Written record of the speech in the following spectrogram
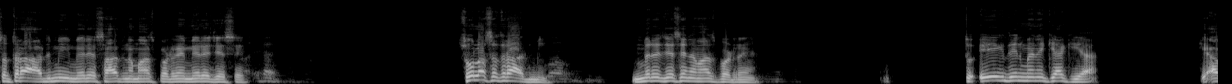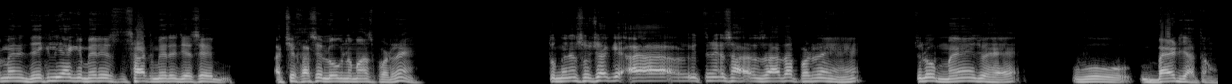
سترہ آدمی میرے ساتھ نماز پڑھ رہے ہیں، میرے جیسے۔ سولہ سترہ آدمی میرے جیسے نماز پڑھ رہے ہیں۔ تو ایک دن میں نے کیا کیا کہ اب میں نے دیکھ لیا کہ میرے ساتھ میرے جیسے اچھے خاصے لوگ نماز پڑھ رہے ہیں۔ تو میں نے سوچا کہ اتنے زیادہ پڑھ رہے ہیں، چلو میں جو ہے وہ بیٹھ جاتا ہوں۔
